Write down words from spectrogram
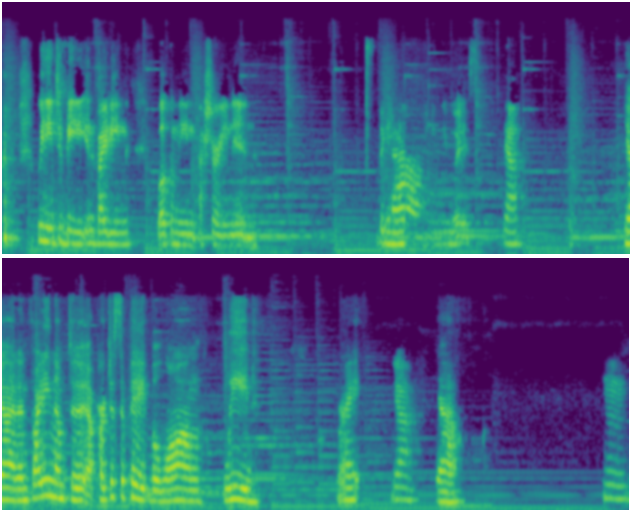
we need to be inviting welcoming ushering in. The yeah. in new ways. Yeah. Yeah and inviting them to participate belong lead right? Yeah. Yeah. Mm.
